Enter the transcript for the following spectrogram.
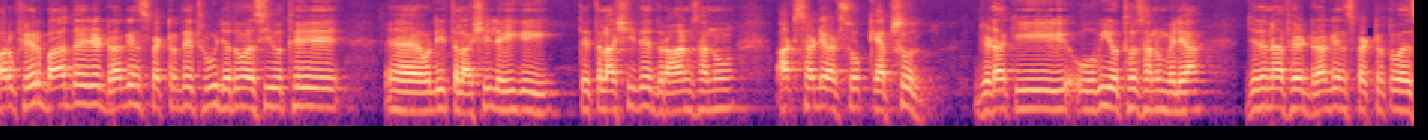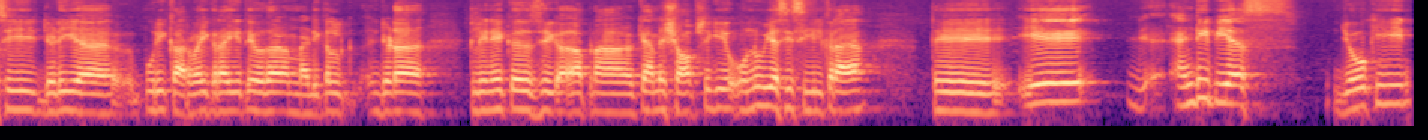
ਔਰ ਫਿਰ ਬਾਅਦ ਦੇ ਜੇ ਡਰੱਗ ਇੰਸਪੈਕਟਰ ਦੇ ਥਰੂ ਜਦੋਂ ਅਸੀਂ ਉੱਥੇ ਉਹਦੀ ਤਲਾਸ਼ੀ ਲਈ ਗਈ ਤੇ ਤਲਾਸ਼ੀ ਦੇ ਦੌਰਾਨ ਸਾਨੂੰ 8-850 ਕੈਪਸੂਲ ਜਿਹੜਾ ਕਿ ਉਹ ਵੀ ਉੱਥੋਂ ਸਾਨੂੰ ਮਿਲਿਆ। ਜਿਹਦੇ ਨਾਲ ਫਿਰ ਡਰੱਗ ਇੰਸਪੈਕਟਰ ਤੋਂ ਅਸੀਂ ਜਿਹੜੀ ਹੈ ਪੂਰੀ ਕਾਰਵਾਈ ਕਰਾਈ ਤੇ ਉਹਦਾ ਮੈਡੀਕਲ ਜਿਹੜਾ ਕਲੀਨਿਕ ਸੀਗਾ, ਆਪਣਾ ਕੈਮਿਸਟ ਸ਼ਾਪ ਸੀਗੀ, ਉਹਨੂੰ ਵੀ ਅਸੀਂ ਸੀਲ ਕਰਾਇਆ। ਤੇ ਇਹ ਐਨਡੀਪੀਐਸ ਜੋ ਕਿ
